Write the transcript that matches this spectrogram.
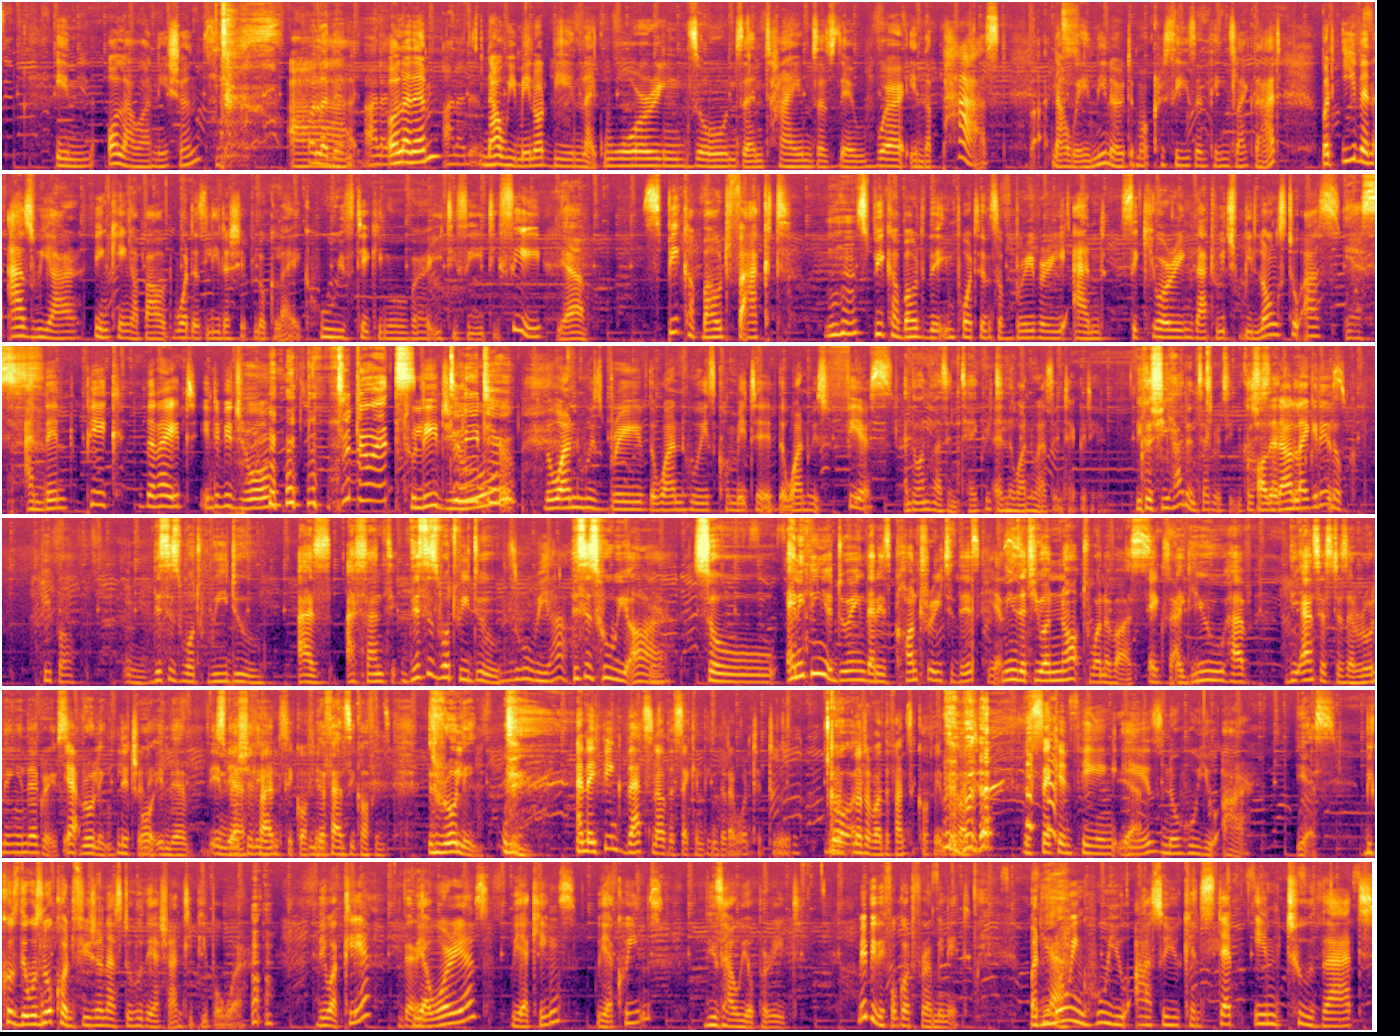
in all our nations. All of them, Uh, all of all of them. all of them. Now we may not be in like warring zones and times as there were in the past. But- now we're in, you know, democracies and things like that. But even as we are thinking about what does leadership look like, who is taking over, etc., etc., Yeah, speak about fact. Mm-hmm. Speak about the importance of bravery and securing that which belongs to us yes, and then pick the right individual to do it to lead you. To lead you. The one who is brave, the one who is committed, the one who is fierce, and the one who has integrity, and the one who has integrity. because she had integrity. Because Call it out like it is." Look, people, this is what we do as Ashanti. This is what we do. This is who we are. This is who we are. Yeah. So anything you're doing that is contrary to this Yes. means that you are not one of us. Exactly. Like you have the ancestors are rolling in their graves. Yeah, rolling literally. or in their In their especially fancy In their fancy coffins, rolling. And I think that's now the second thing that I wanted to Go not, not about the fancy coffins, but the second thing Yeah. is know who you are. Yes. Because there was no confusion as to who the Ashanti people were. They were clear. Very. We are warriors, we are kings, we are queens. This is how we operate. Maybe they forgot for a minute. But Yeah. knowing who you are so you can step into that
